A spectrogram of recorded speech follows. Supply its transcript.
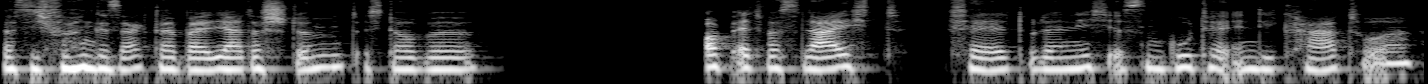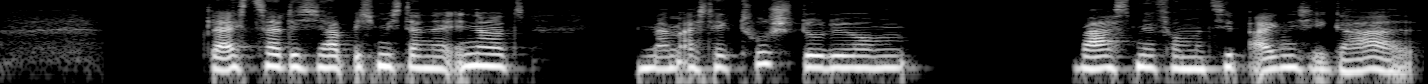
was ich vorhin gesagt habe, weil ja, das stimmt. Ich glaube, ob etwas leicht fällt oder nicht, ist ein guter Indikator. Gleichzeitig habe ich mich dann erinnert, in meinem Architekturstudium war es mir vom Prinzip eigentlich egal.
